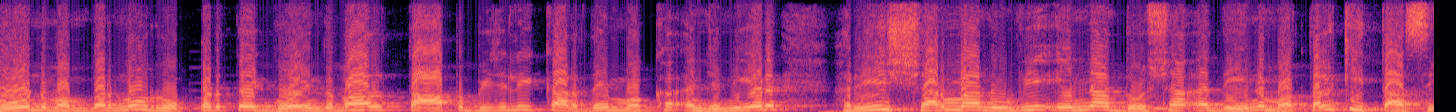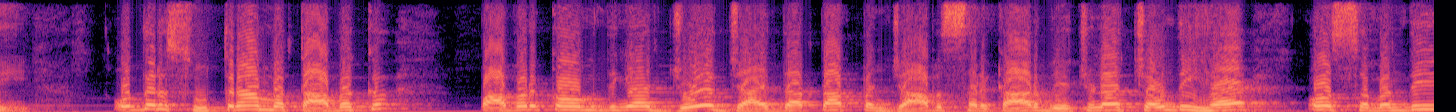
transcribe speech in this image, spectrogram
2 ਨਵੰਬਰ ਨੂੰ ਰੋਪੜ ਤੇ ਗੋਇੰਦਵਾਲ ਤਾਪ ਬਿਜਲੀ ਘਰ ਦੇ ਮੁੱਖ ਇੰਜੀਨੀਅਰ ਹਰੀਸ਼ ਸ਼ਰਮਾ ਨੂੰ ਵੀ ਇਹਨਾਂ ਦੋਸ਼ਾਂ ਅਧੀਨ ਮੁਅੱਤਲ ਕੀਤਾ ਸੀ। ਉਧਰ ਸੂਤਰਾਂ ਮੁਤਾਬਕ ਪਾਵਰਕਾਮ ਦੀਆਂ ਜੋ ਜਾਇਦਾਦਾਂ ਪੰਜਾਬ ਸਰਕਾਰ ਵੇਚਣਾ ਚਾਹੁੰਦੀ ਹੈ ਉਸ ਸੰਬੰਧੀ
